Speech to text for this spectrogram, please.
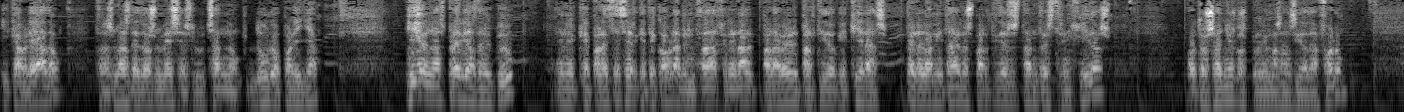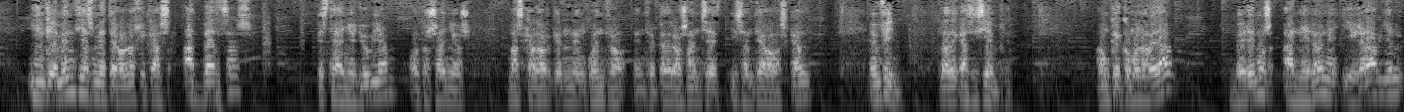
y cabreado, tras más de dos meses luchando duro por ella. Lío en las previas del club, en el que parece ser que te cobran entrada general para ver el partido que quieras, pero la mitad de los partidos están restringidos. Otros años los problemas han sido de aforo. Inclemencias meteorológicas adversas. Este año lluvia, otros años más calor que en un encuentro entre Pedro Sánchez y Santiago Abascal. En fin, lo de casi siempre. Aunque como novedad, veremos a Nerone y Graviel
